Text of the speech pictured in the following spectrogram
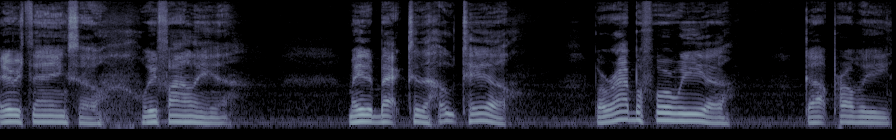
everything. So we finally uh, made it back to the hotel. But right before we uh, got probably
